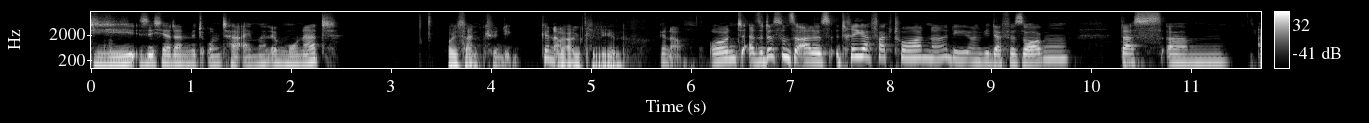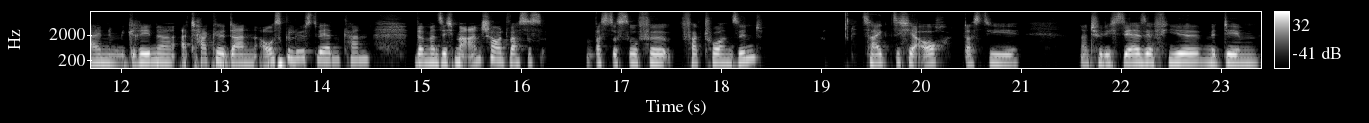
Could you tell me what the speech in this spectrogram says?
die sich ja dann mitunter einmal im Monat Äußern. ankündigen. Genau. Oder ankündigen. Genau. Und also das sind so alles Trägerfaktoren, ne, die irgendwie dafür sorgen, dass ähm, eine Migräneattacke dann ausgelöst werden kann. Wenn man sich mal anschaut, was es, was das so für Faktoren sind, zeigt sich ja auch, dass die natürlich sehr, sehr viel mit dem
